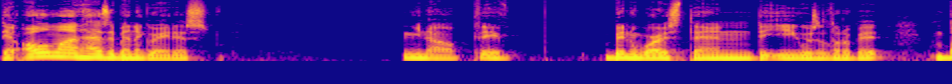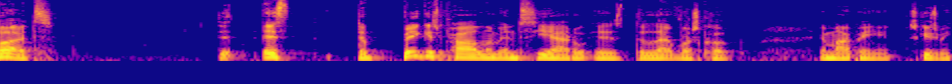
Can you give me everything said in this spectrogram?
their O line hasn't been the greatest. You know, they've been worse than the Eagles a little bit, but it's the biggest problem in Seattle is the let Russ cook, in my opinion. Excuse me.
